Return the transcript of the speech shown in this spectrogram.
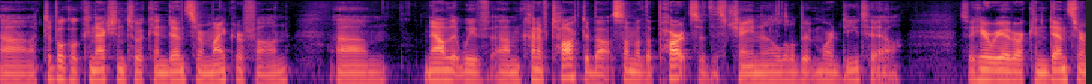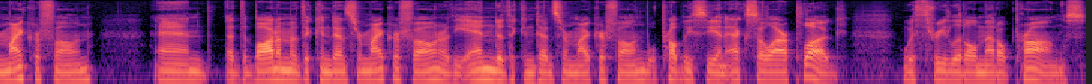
uh, a typical connection to a condenser microphone. Um, now that we've um, kind of talked about some of the parts of this chain in a little bit more detail. So here we have our condenser microphone, and at the bottom of the condenser microphone, or the end of the condenser microphone, we'll probably see an XLR plug with three little metal prongs.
